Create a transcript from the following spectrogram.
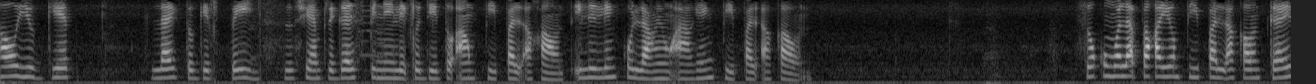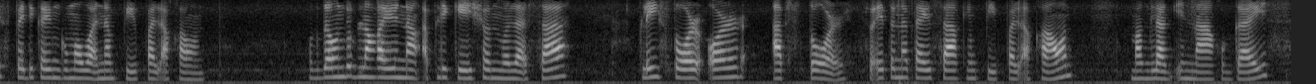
how you get like to get paid. So, syempre guys, pinili ko dito ang PayPal account. Ililink ko lang yung aking PayPal account. So, kung wala pa kayong PayPal account guys, pwede kayong gumawa ng PayPal account. Mag-download lang kayo ng application mula sa Play Store or App Store. So, ito na tayo sa aking PayPal account. Mag-login na ako guys.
